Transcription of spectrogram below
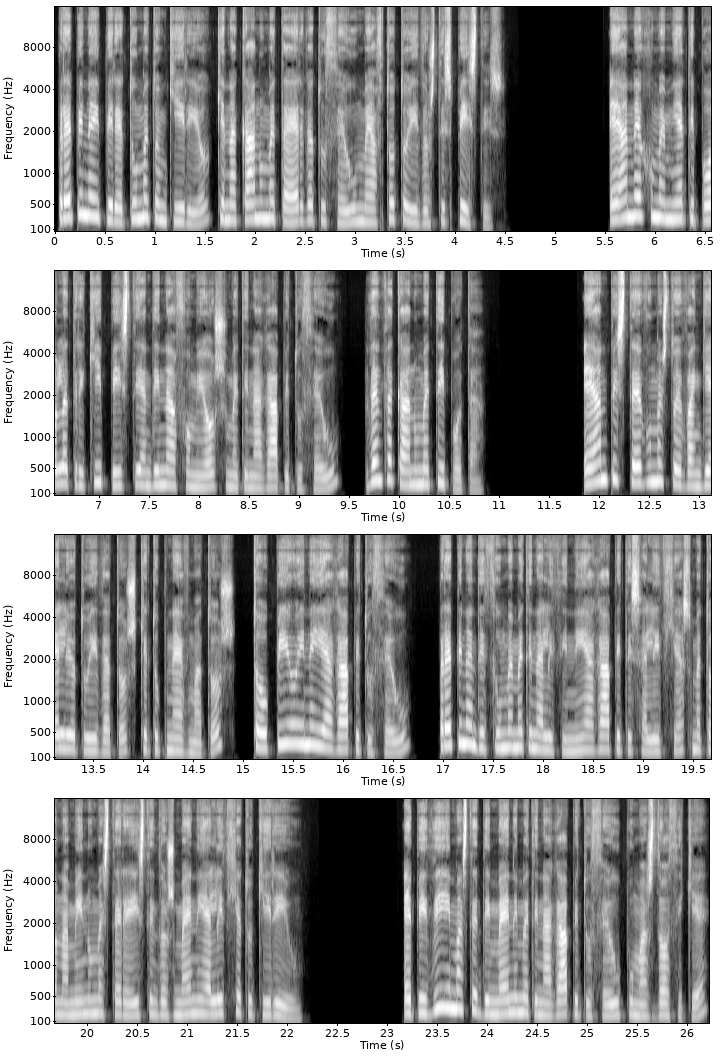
πρέπει να υπηρετούμε τον κύριο και να κάνουμε τα έργα του Θεού με αυτό το είδος της πίστης. Εάν έχουμε μια τυπόλατρική πίστη αντί να αφομοιώσουμε την αγάπη του Θεού, δεν θα κάνουμε τίποτα. Εάν πιστεύουμε στο Ευαγγέλιο του Ήδατος και του Πνεύματος, το οποίο είναι η αγάπη του Θεού, πρέπει να αντιθούμε με την αληθινή αγάπη της αλήθειας με το να μείνουμε στερεοί στην δοσμένη αλήθεια του κυρίου. Επειδή είμαστε ντυμένοι με την αγάπη του Θεού που μας δόθηκε,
